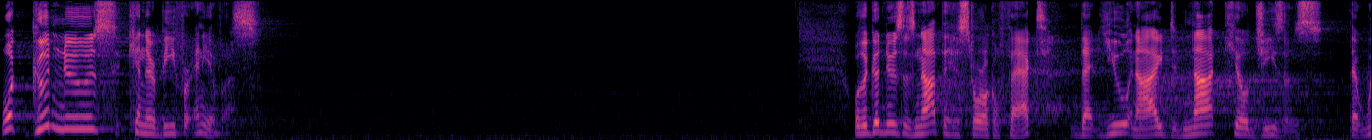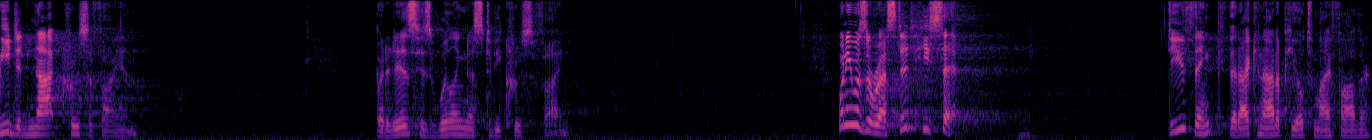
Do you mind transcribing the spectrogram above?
What good news can there be for any of us? Well, the good news is not the historical fact that you and I did not kill Jesus, that we did not crucify him, but it is his willingness to be crucified. When he was arrested, he said, Do you think that I cannot appeal to my Father?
